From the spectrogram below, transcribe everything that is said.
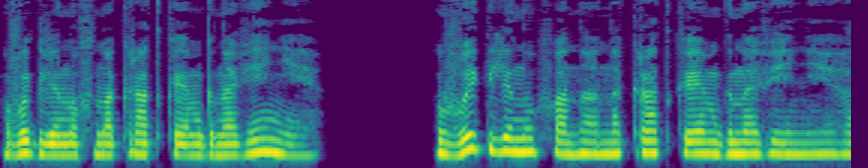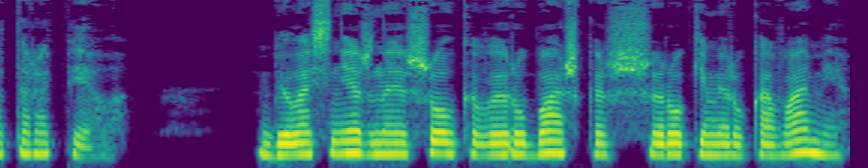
Выглянув на краткое мгновение, Выглянув, она на краткое мгновение оторопела. Белоснежная шелковая рубашка с широкими рукавами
